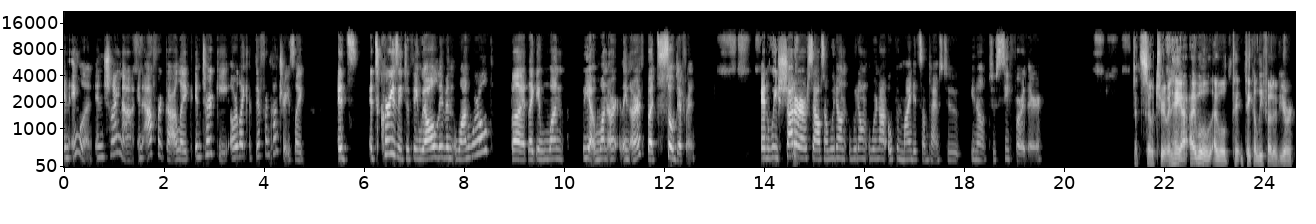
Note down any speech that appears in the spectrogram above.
in england in china in africa like in turkey or like different countries like it's it's crazy to think we all live in one world but like in one yeah one earth in earth but so different and we shutter ourselves and we don't we don't we're not open minded sometimes to you know to see further that's so true. And hey, I, I will I will t- take a leaf out of your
